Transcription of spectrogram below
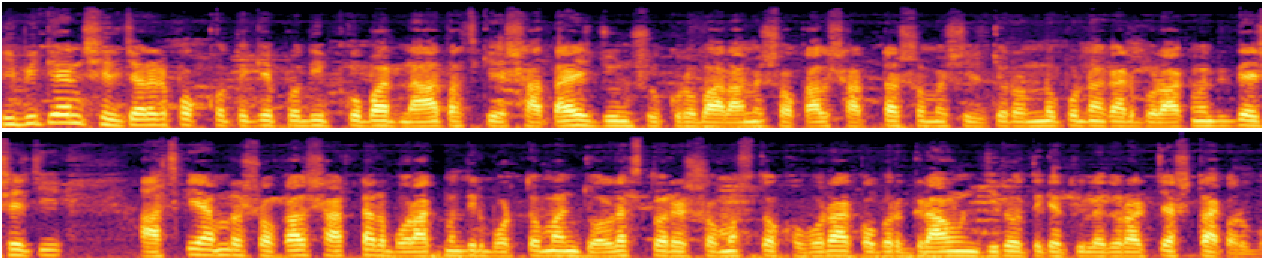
টিবিটিয়ান শিলচরের পক্ষ থেকে প্রদীপ কুমার নাথ আজকে সাতাইশ জুন শুক্রবার। আমি সকাল সাতটার সময় শিলচর অন্নপূর্ণাগার বরাক নদীতে এসেছি। আজকে আমরা সকাল সাতটার বরাক নদীর বর্তমান জলস্তরের সমস্ত খবরাখবর গ্রাউন্ড জিরো থেকে তুলে ধরার চেষ্টা করব।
